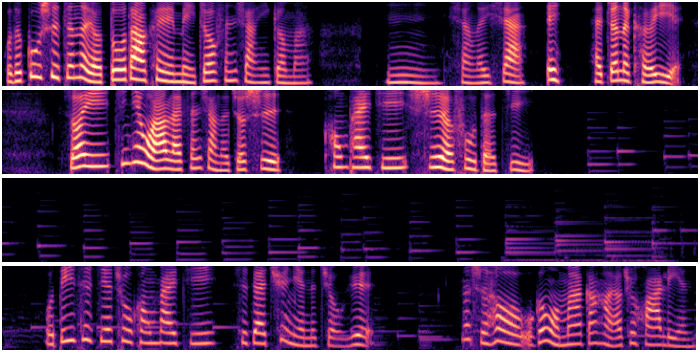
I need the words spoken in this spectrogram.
我的故事真的有多到可以每周分享一个吗？嗯，想了一下，哎，还真的可以。所以今天我要来分享的就是空拍机失而复得记。我第一次接触空拍机是在去年的九月，那时候我跟我妈刚好要去花莲，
